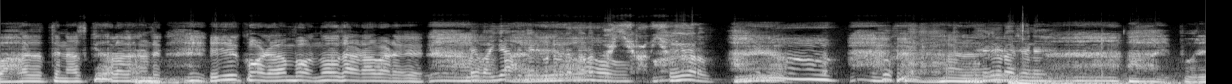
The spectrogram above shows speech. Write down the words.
വാദത്തിന് അസ്കിതളകാനുണ്ട് ഈ കുഴമ്പ് ഒന്ന് തടപടേ എങ്ങനെയുണ്ട് ഇപ്പൊ ഒരു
